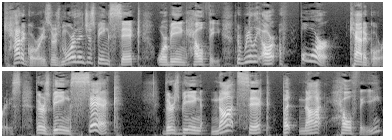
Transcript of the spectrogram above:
categories. There's more than just being sick or being healthy. There really are four categories there's being sick, there's being not sick, but not healthy.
